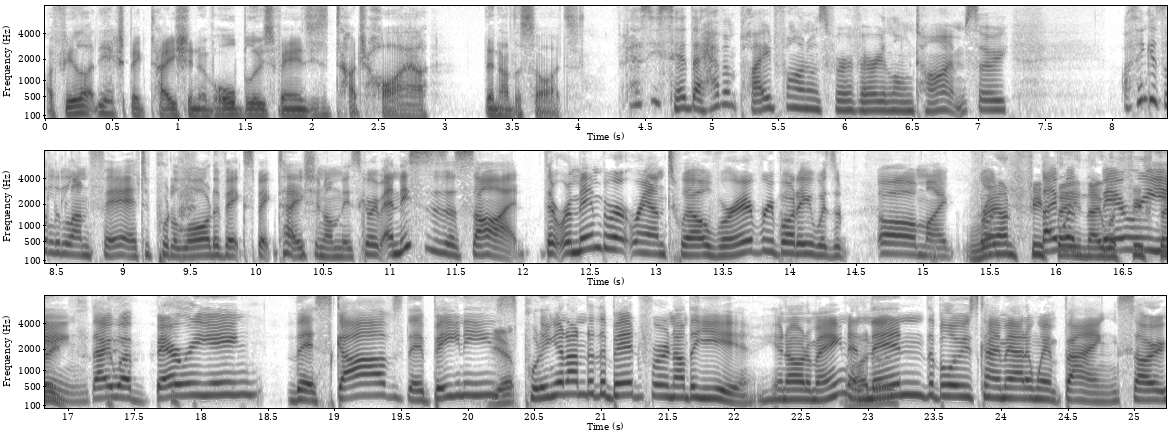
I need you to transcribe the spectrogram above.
I feel like the expectation of all Blues fans is a touch higher than other sides. But as you said, they haven't played finals for a very long time. So I think it's a little unfair to put a lot of expectation on this group. And this is a side that remember at round 12 where everybody was, oh my God. Round 15, they were, they burying, were They were burying their scarves, their beanies, yep. putting it under the bed for another year. You know what I mean? and then the Blues came out and went bang. So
